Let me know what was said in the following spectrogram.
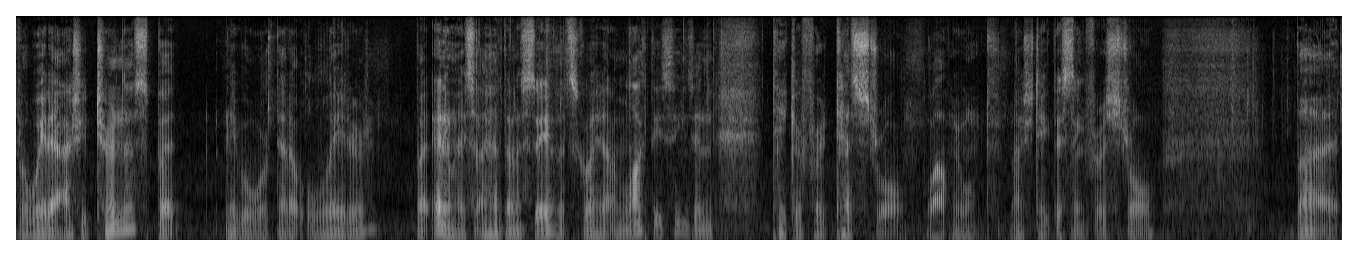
of a way to actually turn this, but maybe we'll work that out later. But anyways, I have done a save. Let's go ahead and unlock these things and take her for a test stroll. Well, we won't actually take this thing for a stroll, but.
